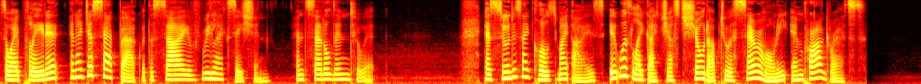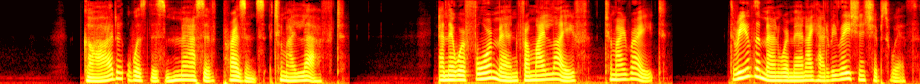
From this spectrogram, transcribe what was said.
So I played it and I just sat back with a sigh of relaxation and settled into it. As soon as I closed my eyes, it was like I just showed up to a ceremony in progress. God was this massive presence to my left and there were four men from my life to my right. Three of the men were men I had relationships with,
